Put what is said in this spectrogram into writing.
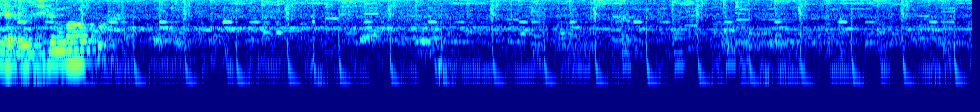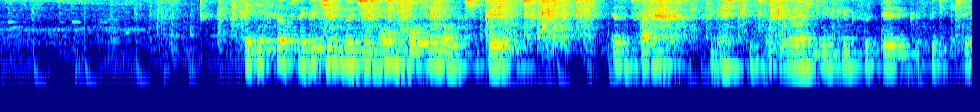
Я да усилим малко. Единственото негативно е, че много ползвам на очите. Затова сега ще изтъкля още крем с тези капичките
